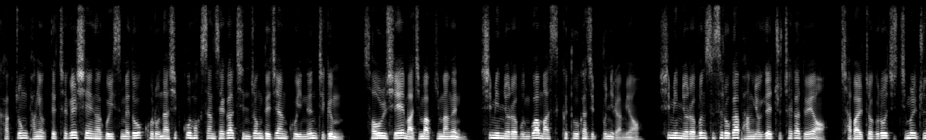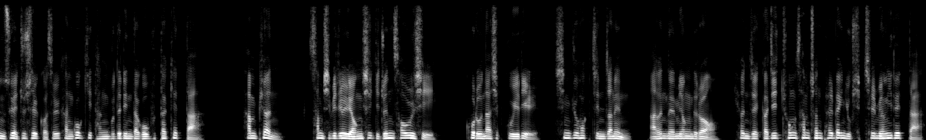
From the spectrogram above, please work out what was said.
각종 방역 대책을 시행하고 있음에도 코로나19 확산세가 진정되지 않고 있는 지금 서울시의 마지막 희망은 시민 여러분과 마스크 두 가지뿐이라며 시민 여러분 스스로가 방역의 주체가 되어 자발적으로 지침을 준수해 주실 것을 간곡히 당부드린다고 부탁했다. 한편 31일 0시 기준 서울시 코로나19 1일 신규 확진자는 94명 늘어 현재까지 총 3,867명이 됐다.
